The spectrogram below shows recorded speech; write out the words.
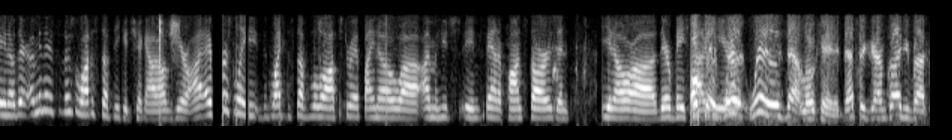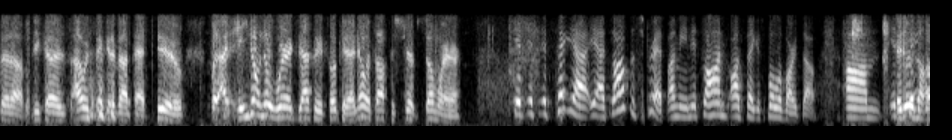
you know, there. I mean, there's there's a lot of stuff that you could check out out here. I, I personally like the stuff a little off strip. I know uh, I'm a huge fan of Pawn Stars, and you know, uh, they're based out Okay, of here. where where is that located? That's a. I'm glad you brought that up because I was thinking about that too. But I, you don't know where exactly it's located. I know it's off the strip somewhere. It, it, it's yeah, yeah. It's off the strip. I mean, it's on Las Vegas Boulevard, though. Um, it's It is, basically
